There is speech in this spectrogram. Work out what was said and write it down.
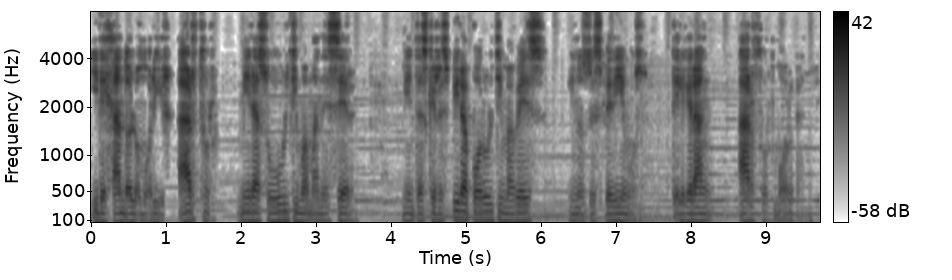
y dejándolo morir. Arthur mira su último amanecer mientras que respira por última vez y nos despedimos del gran Arthur Morgan.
